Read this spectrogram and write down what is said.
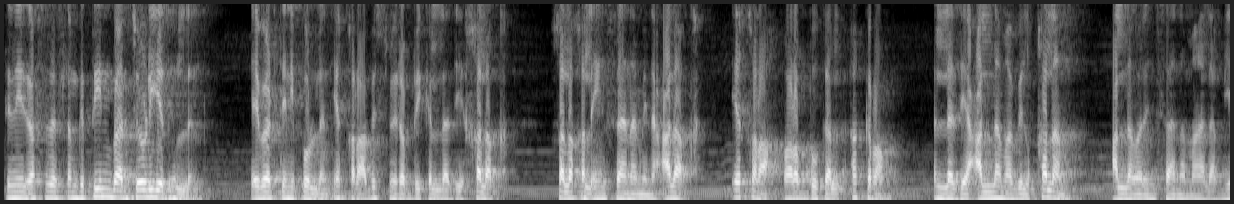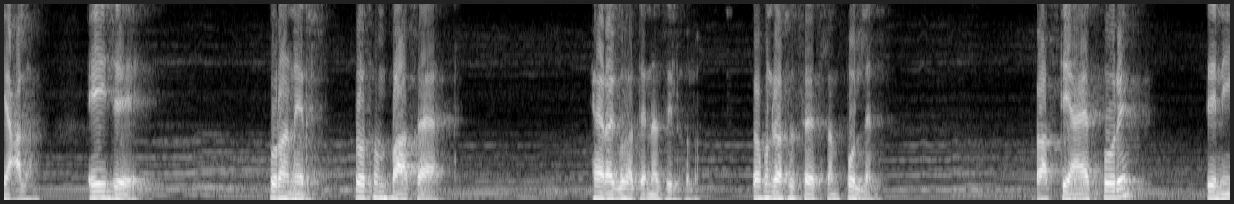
তিনি রাসুল ইসলামকে তিনবার জড়িয়ে ধরলেন। এবার তিনি পড়লেন, ইকরা বিসমি রব্বিকাল্লাদি খালাক খালাক। আল ইনসান মিন আলাক। ইকরা রব্বুকাল আকরাম আল্লাদি আল্লামা বিল কালাম। আল্লামাল ইনসান মা আলাম ইয়ালাম। এই যে কোরআনের প্রথম পাঁচ আয়াত হেরা গুহাতে নাজিল হলো। তখন রাসুসাহ ইসলাম পড়লেন পাঁচটি আয়াত পড়ে তিনি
